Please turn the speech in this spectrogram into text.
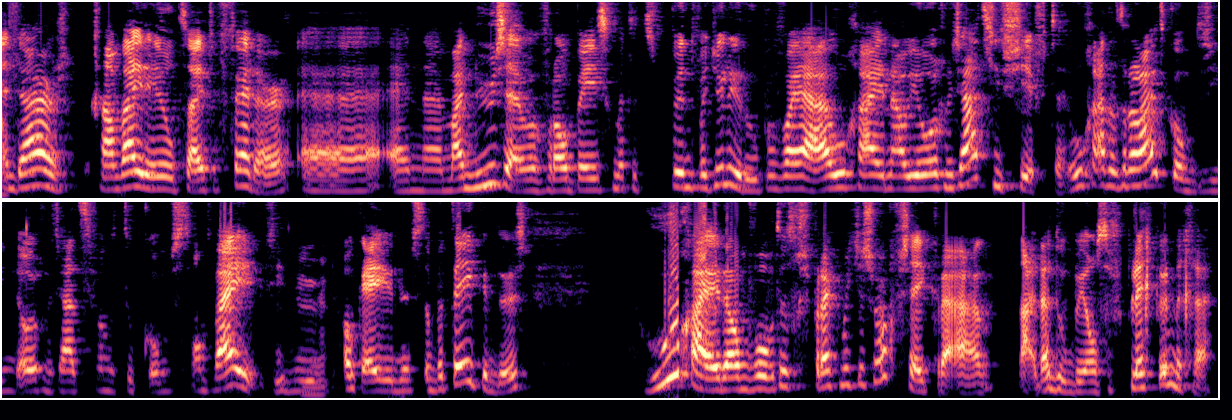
en daar gaan wij de hele tijd op verder. Uh, en, uh, maar nu zijn we vooral bezig met het punt wat jullie roepen: van ja, hoe ga je nou je organisatie shiften? Hoe gaat het eruit komen te zien, de organisatie van de toekomst? Want wij zien nu, ja. oké, okay, dus dat betekent dus, hoe ga je dan bijvoorbeeld het gesprek met je zorgverzekeraar aan? Nou, dat doen bij ons de verpleegkundigen.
